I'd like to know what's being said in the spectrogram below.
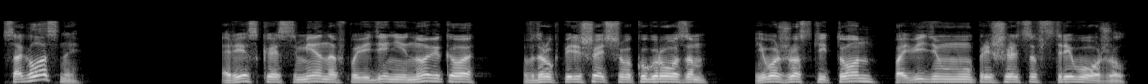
Согласны? Резкая смена в поведении Новикова, вдруг перешедшего к угрозам, его жесткий тон, по-видимому, пришельцев встревожил.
